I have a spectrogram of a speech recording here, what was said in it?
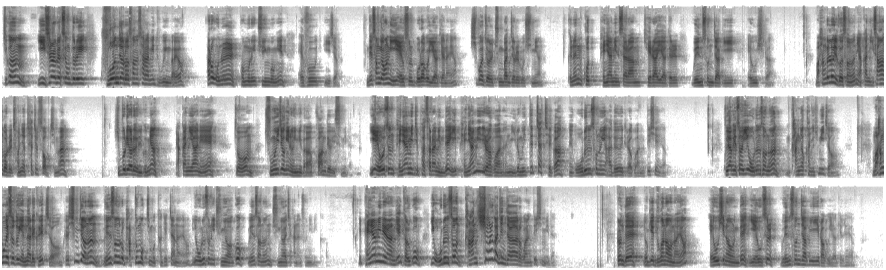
지금 이 이스라엘 백성들의 구원자로 선 사람이 누구인가요? 바로 오늘 본문의 주인공인 에훗이죠. 근데 성경은 이 에훗을 뭐라고 이야기하나요? 15절 중반절을 보시면 그는 곧 베냐민 사람 게라의 아들 왼손잡이 에훗이라. 뭐 한글로 읽어서는 약간 이상한 거를 전혀 찾을 수 없지만 히브리어로 읽으면 약간 이 안에 좀 중의적인 의미가 포함되어 있습니다. 이 에옷은 베냐민 지파 사람인데 이 베냐민이라고 하는 이름의 뜻 자체가 오른손의 아들이라고 하는 뜻이에요. 구약에서 이 오른손은 강력한 힘이죠. 뭐 한국에서도 옛날에 그랬죠. 그래서 심지어는 왼손으로 밥도 먹지 못하게 했잖아요. 이 오른손이 중요하고 왼손은 중요하지 않은 손이니까. 이 베냐민이라는 게 결국 이 오른손 강한 힘을 가진 자라고 하는 뜻입니다. 그런데 여기에 누가 나오나요? 에옷이 나오는데 이 에옷을 왼손잡이라고 이야기를 해요.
